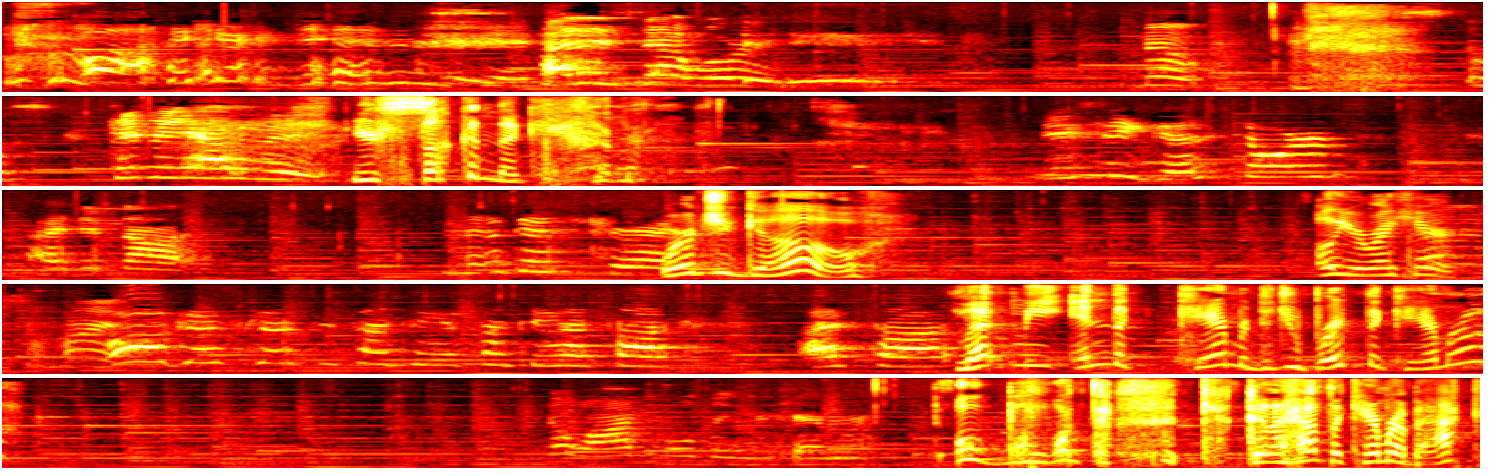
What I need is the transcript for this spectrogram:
You're dead. How does that work? No. Get me out of it. You're sucking the camera. Do you see ghost orbs? I did not. No ghost correct. Where'd you go? Oh, you're right here. There's a hunt. Oh, ghost, ghost, is hunting, it's hunting. I saw. I saw. Let me in the camera. Did you break the camera? No, I'm holding the camera. Oh, what? The? Can I have the camera back?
